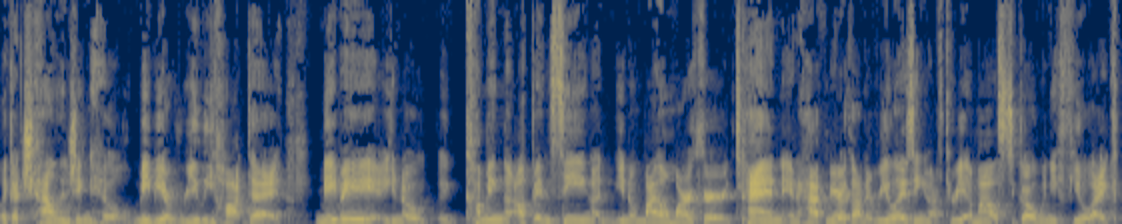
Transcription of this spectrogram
like a challenging hill, maybe a really hot day, maybe, you know, coming up and seeing, you know, mile marker 10 in a half marathon and realizing you have three miles to go when you feel like,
